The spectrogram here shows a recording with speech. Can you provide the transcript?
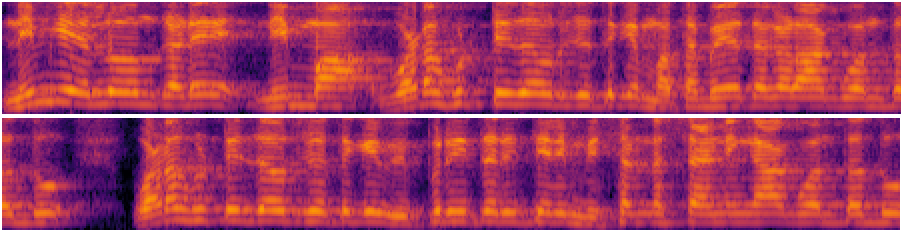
ನಿಮ್ಗೆ ಎಲ್ಲೋ ಒಂದ್ ಕಡೆ ನಿಮ್ಮ ಒಡ ಹುಟ್ಟಿದವ್ರ ಜೊತೆಗೆ ಮತಭೇದಗಳಾಗುವಂಥದ್ದು ಒಡ ಹುಟ್ಟಿದವ್ರ ಜೊತೆಗೆ ವಿಪರೀತ ರೀತಿಯಲ್ಲಿ ಮಿಸ್ಅಂಡರ್ಸ್ಟ್ಯಾಂಡಿಂಗ್ ಆಗುವಂಥದ್ದು,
